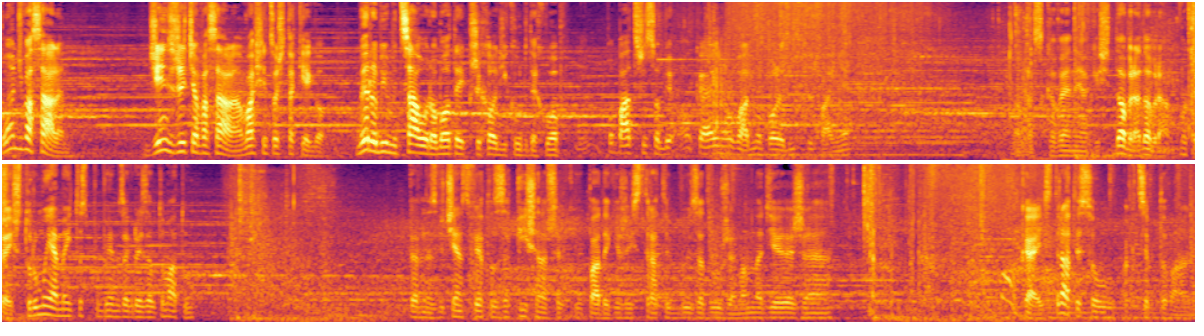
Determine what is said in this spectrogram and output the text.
Bądź wasalem. Dzień z życia wasala, właśnie coś takiego. My robimy całą robotę i przychodzi, kurde, chłop, popatrzy sobie, okej, no ładne pole bitwy, fajnie. Dobra, skaweny jakieś. Dobra, dobra, okej, szturmujemy i to spróbujemy zagrać z automatu. Pewne zwycięstwo, ja to zapiszę na wszelki wypadek, jeżeli straty były za duże. Mam nadzieję, że... Okej, straty są akceptowalne.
